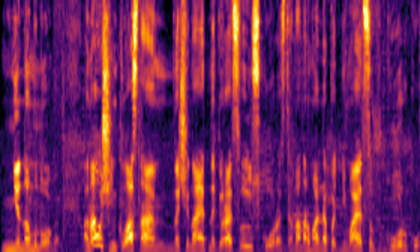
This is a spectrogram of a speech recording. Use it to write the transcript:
не намного. Она очень классно начинает набирать свою скорость, она нормально поднимается в горку.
